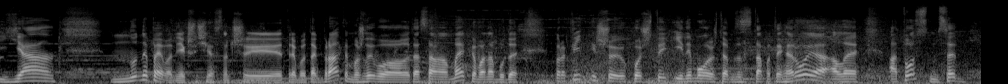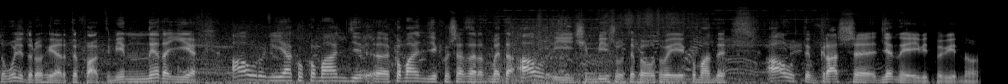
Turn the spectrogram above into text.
я ну не певен, якщо чесно, чи треба так брати. Можливо, та сама Мека вона буде профітнішою, хоч ти і не можеш там застапити героя, але Атос ну, це доволі дорогий артефакт. Він не дає ауру ніяку команді, е, команді, хоча зараз мета аур, і чим більше у тебе у твоєї команди аур, тим краще для неї, відповідно.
